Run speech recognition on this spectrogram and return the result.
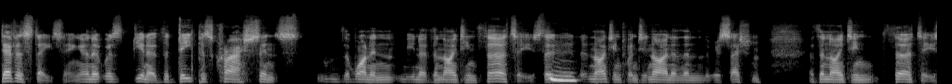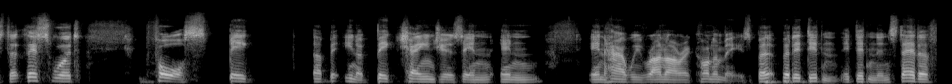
devastating and it was you know the deepest crash since the one in you know the 1930s the mm. 1929 and then the recession of the 1930s that this would force big uh, you know big changes in in in how we run our economies but but it didn't it didn't instead of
